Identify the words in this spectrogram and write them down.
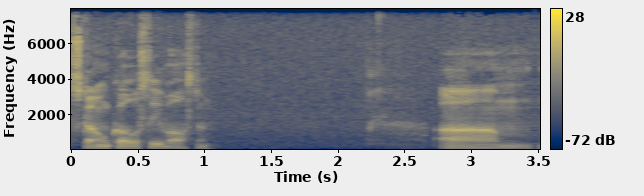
Stone Cold Steve Austin. Um,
